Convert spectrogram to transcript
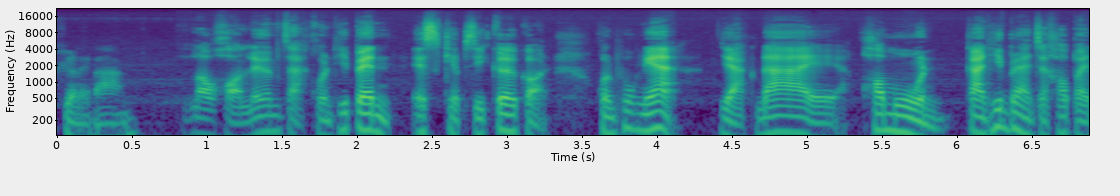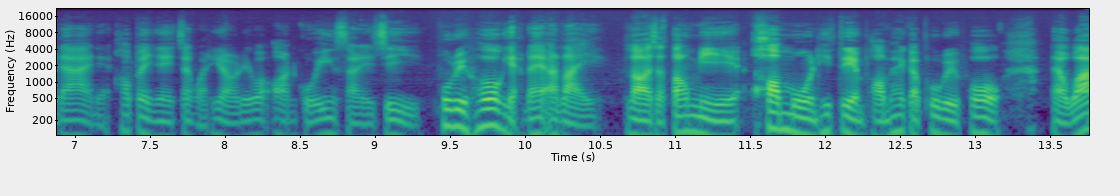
คืออะไรบ้าง เราขอเริ่มจากคนที่เป็น escape seeker ก่อน คนพวกเนี้ย อยากได้ข้อมูล การที่แบรนด์จะเข้าไปได้เนี่ยเข้าไปในจังหวะที่เราเรียกว่า ongoing strategy ผู้บริโภคอยากได้อะไร เราจะต้องมีข้อมูลที่เตรียมพร้อมให้กับผู้บริโภค แต่ว่า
